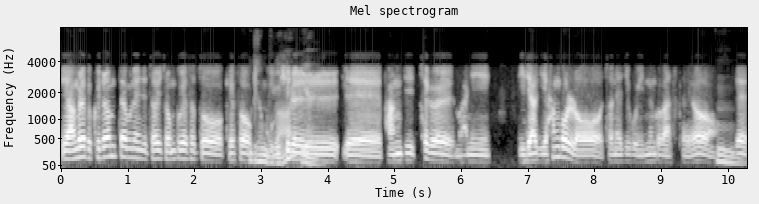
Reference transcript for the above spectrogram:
예, 안 그래도 그 점 때문에 이제 저희 정부에서도 계속 우리 정부가? 유실 예, 방지책을 많이 이야기한 걸로 전해지고 있는 것 같아요. 음. 이제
